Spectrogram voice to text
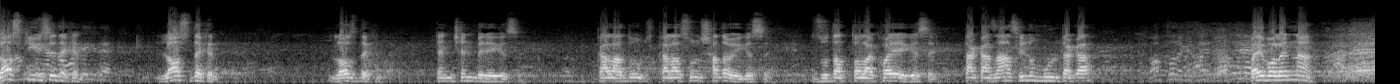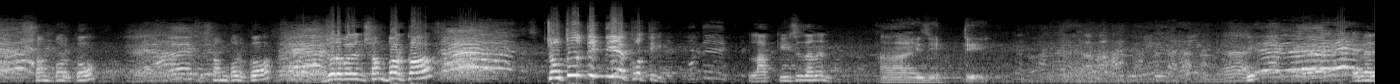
লস কি হয়েছে দেখেন? লস দেখেন। লস দেখেন। টেনশন বেড়ে গেছে। কালাদুল কালাসুল সাদা হয়ে গেছে। জুতার তলা ক্ষয়ে গেছে। টাকা যা ছিল মূল টাকা। ভাই বলেন না? সম্পর্ক? সম্পর্ক? জোরে বলেন সম্পর্ক? চতুর্দিক দিয়ে ক্ষতি। লাভ কি হয়েছে জানেন? আই জিততি? এবার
